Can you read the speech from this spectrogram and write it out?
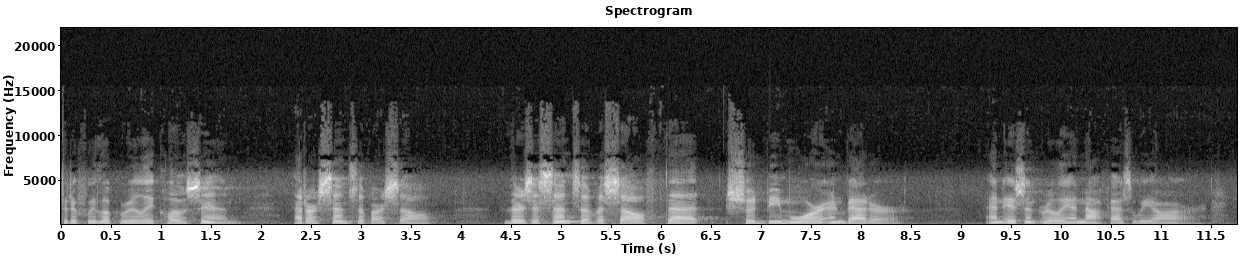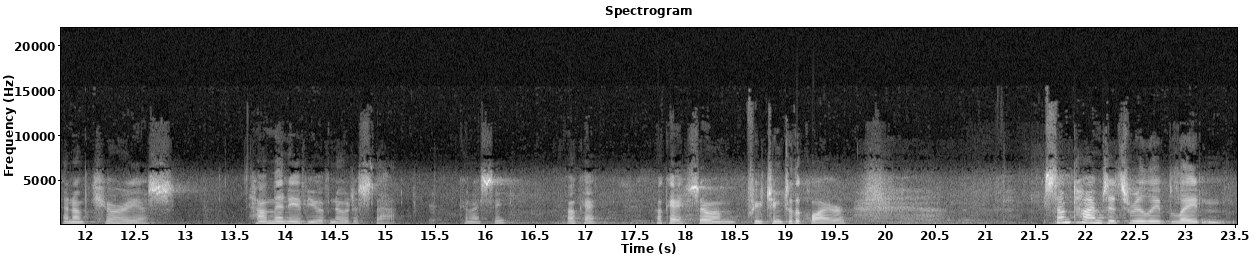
That if we look really close in at our sense of ourself, there's a sense of a self that should be more and better and isn't really enough as we are. And I'm curious, how many of you have noticed that? Can I see? Okay. Okay, so I'm preaching to the choir. Sometimes it's really blatant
